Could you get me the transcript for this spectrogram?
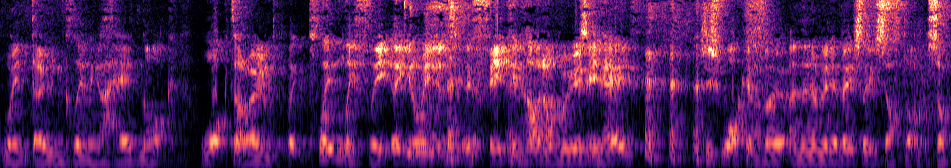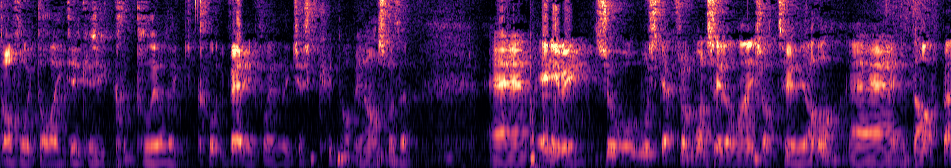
went down claiming a head knock, walked around, like plainly fake, like you know when you're just like, faking having a woozy head, just walking about, and then when he eventually subbed off, subbed off looked delighted because he clearly, cl- very plainly, just could not be arsed with it. Um, anyway, so we'll, we'll skip from one side of the line shot to the other, uh, the dark bit.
